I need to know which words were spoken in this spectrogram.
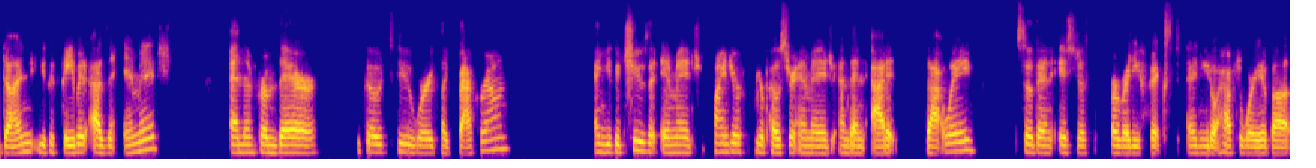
done, you could save it as an image. And then from there, go to where it's like background and you could choose an image, find your, your poster image and then add it that way. So then it's just already fixed and you don't have to worry about,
